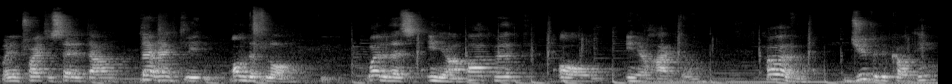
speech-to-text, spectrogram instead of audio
when you try to set it down directly on the floor, whether that's in your apartment or in your dome. However, due to the coating,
